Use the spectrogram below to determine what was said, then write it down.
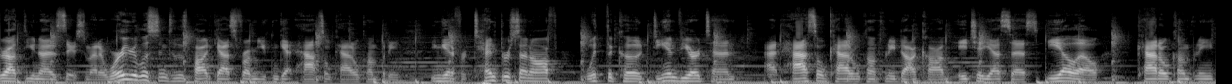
throughout the United States. No matter where you're listening to this podcast from, you can get Hassell Cattle Company. You can get it for 10% off with the code DNVR10 at hassellcattlecompany.com, H A S S E L L, Cattle Company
